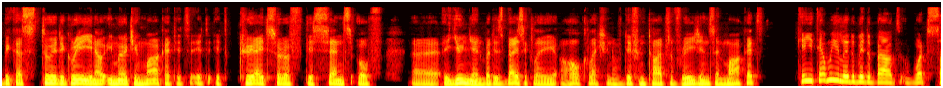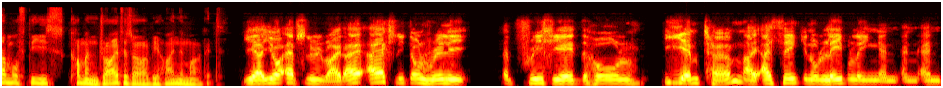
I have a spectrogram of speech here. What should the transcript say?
because to a degree, you know, emerging market, it it it creates sort of this sense of uh, a union, but it's basically a whole collection of different types of regions and markets. Can you tell me a little bit about what some of these common drivers are behind the market? Yeah, you're absolutely right. I, I actually don't really appreciate the whole EM term. I, I think you know labeling and and and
